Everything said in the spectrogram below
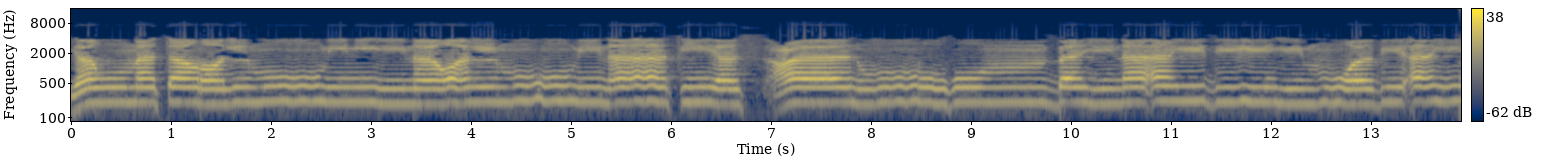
يوم ترى المؤمنين والمؤمنات يسعى نورهم بين أيديهم وبأيمانهم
